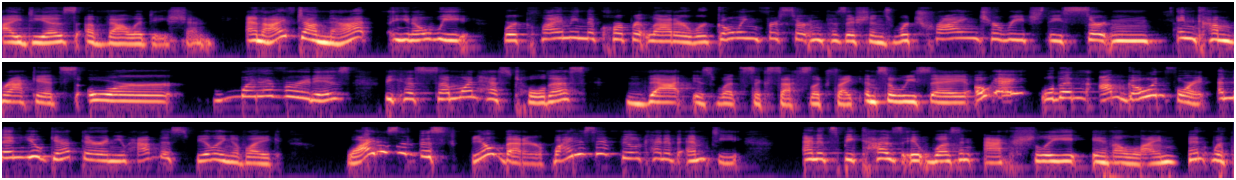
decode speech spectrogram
ideas of validation. And I've done that. You know, we we're climbing the corporate ladder, we're going for certain positions, we're trying to reach these certain income brackets or whatever it is because someone has told us that is what success looks like. And so we say, okay, well, then I'm going for it. And then you get there and you have this feeling of like, why doesn't this feel better? Why does it feel kind of empty? And it's because it wasn't actually in alignment with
